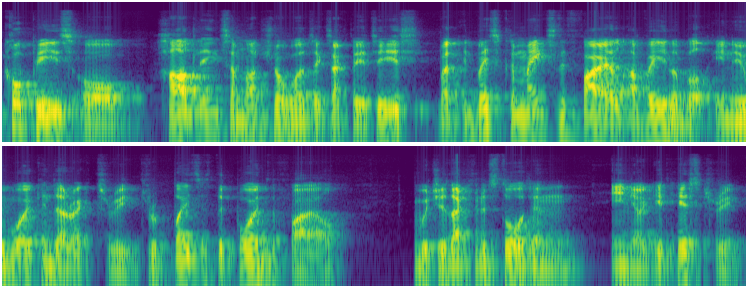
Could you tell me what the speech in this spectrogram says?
copies or hard links, I'm not sure what exactly it is, but it basically makes the file available in a working directory. It replaces the pointer file, which is actually stored in in your Git history.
